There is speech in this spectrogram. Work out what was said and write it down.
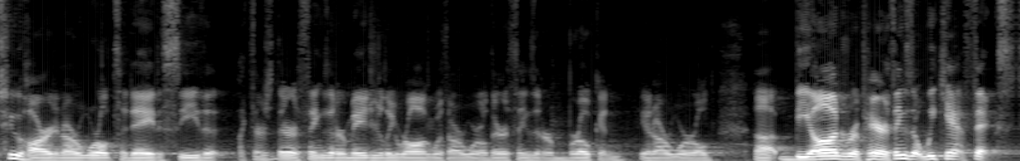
too hard in our world today to see that like there's there are things that are majorly wrong with our world. There are things that are broken in our world uh, beyond repair, things that we can't fix.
